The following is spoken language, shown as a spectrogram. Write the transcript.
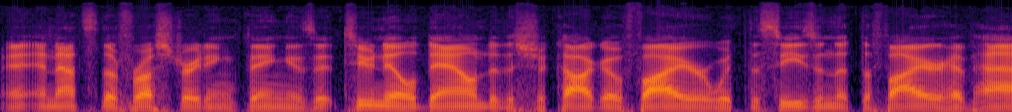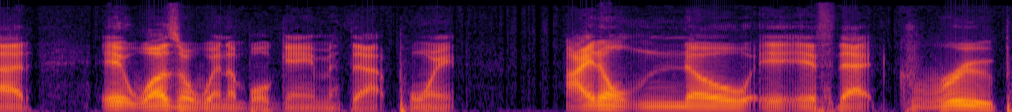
and that's the frustrating thing is it 2-0 down to the Chicago Fire with the season that the Fire have had it was a winnable game at that point. I don't know if that group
